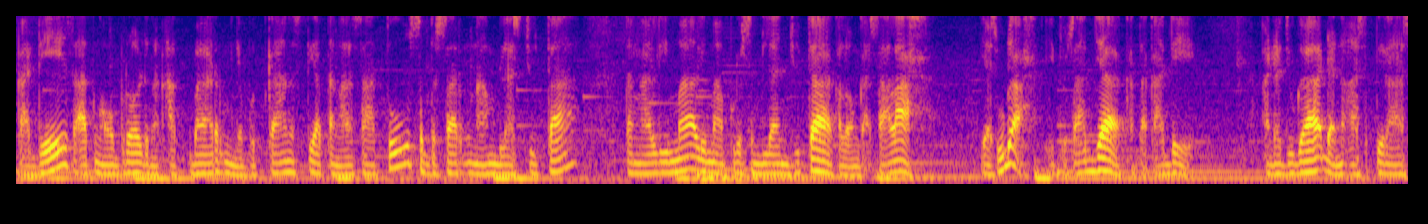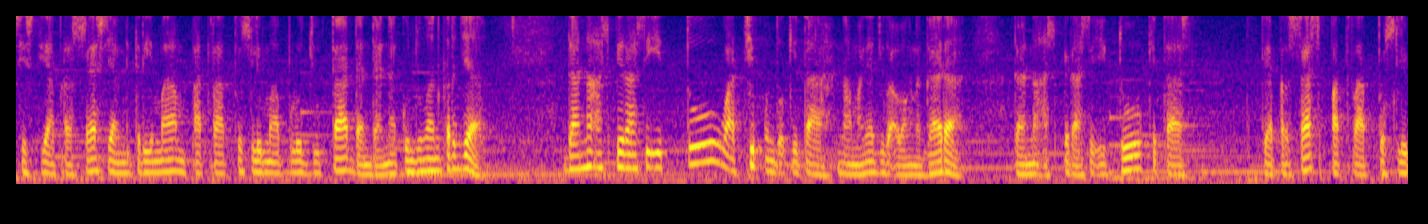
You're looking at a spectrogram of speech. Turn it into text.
KD saat ngobrol dengan Akbar menyebutkan setiap tanggal 1 sebesar 16 juta, tanggal 5 59 juta kalau nggak salah. Ya sudah, itu saja kata KD. Ada juga dana aspirasi setiap reses yang diterima 450 juta dan dana kunjungan kerja. Dana aspirasi itu wajib untuk kita, namanya juga uang negara. Dana aspirasi itu kita setiap reses 450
